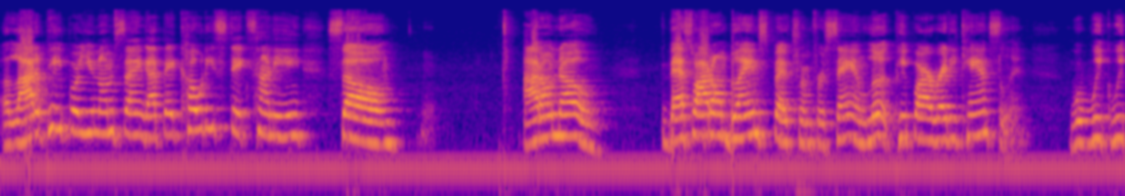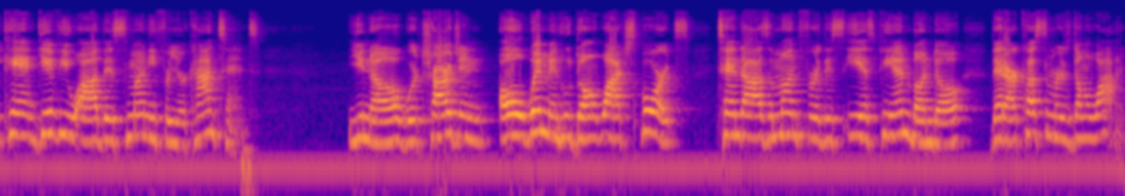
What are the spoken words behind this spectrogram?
A lot of people, you know what I'm saying, got their Kodi sticks, honey. So I don't know. That's why I don't blame Spectrum for saying, look, people are already canceling. We, we can't give you all this money for your content. You know, we're charging old women who don't watch sports $10 a month for this ESPN bundle that our customers don't want.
